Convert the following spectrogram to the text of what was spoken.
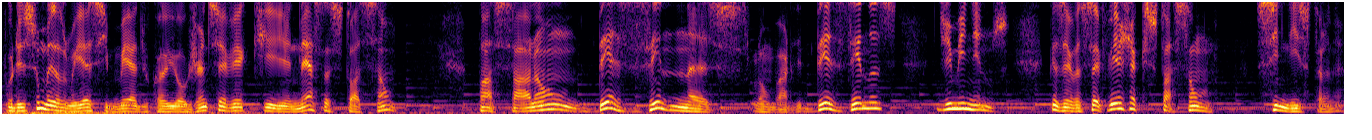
Por isso mesmo, e esse médico aí, gente, você vê que nessa situação passaram dezenas, Lombardi, dezenas de meninos. Quer dizer, você veja que situação sinistra, né?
